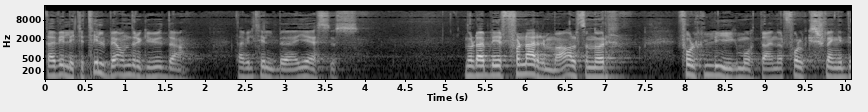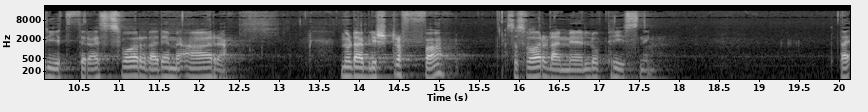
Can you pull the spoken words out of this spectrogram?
De vil ikke tilbe andre guder, de vil tilbe Jesus. Når de blir fornærma, altså når folk lyver mot dem, når folk slenger drit til dem, så svarer de det med ære. Når de blir straffa, så svarer de med lovprisning. De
